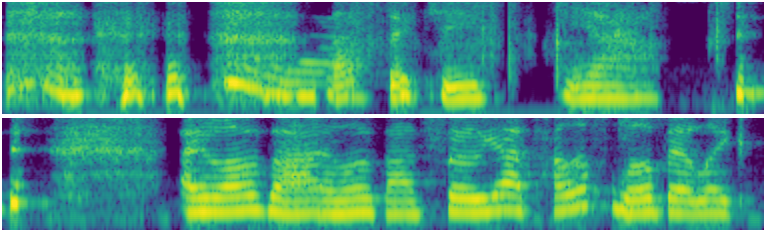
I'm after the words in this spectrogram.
That's the key. Yeah. I love that. I love that. So yeah, tell us a little bit like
